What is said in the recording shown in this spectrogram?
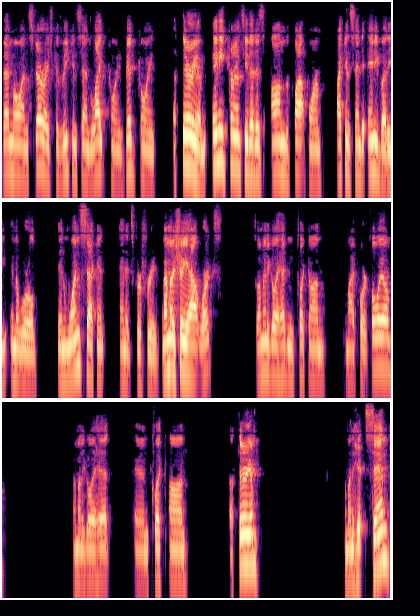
Venmo on steroids because we can send Litecoin, Bitcoin, Ethereum, any currency that is on the platform. I can send to anybody in the world in one second, and it's for free. And I'm going to show you how it works. So I'm going to go ahead and click on my portfolio. I'm going to go ahead and click on Ethereum. I'm going to hit send.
